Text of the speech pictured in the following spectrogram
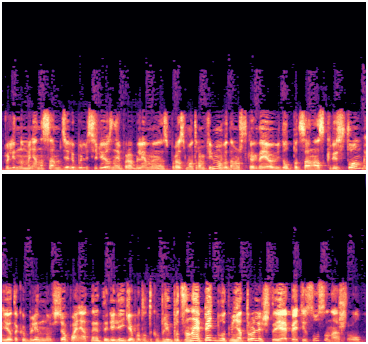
Блин, у меня на самом деле были серьезные проблемы с просмотром фильма, потому что когда я увидел пацана с крестом, я такой, блин, ну все, понятно, это религия. Потом такой, блин, пацаны опять будут меня троллить, что я опять Иисуса нашел.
